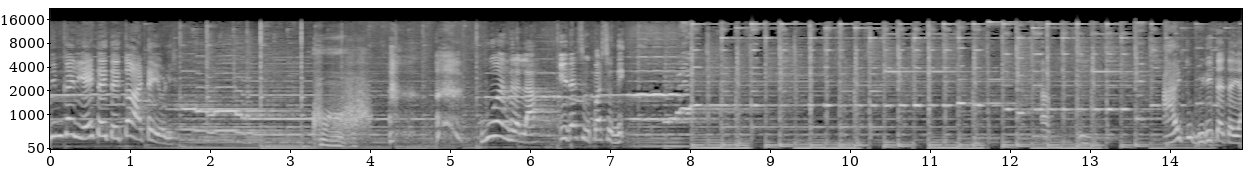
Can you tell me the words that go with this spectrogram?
ನಿಮ್ ಕೈಲಿ ಏಟೈತೈತೋ ಆಟ ಹೇಳಿ. ಹ್ಞೂ ಅಂದ್ರಲ್ಲ ಇದೇ ಸೂಪರ್ ಸುದ್ದಿ. ಆಯ್ತು ಬಿಡಿ ತಾತಯ್ಯ,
